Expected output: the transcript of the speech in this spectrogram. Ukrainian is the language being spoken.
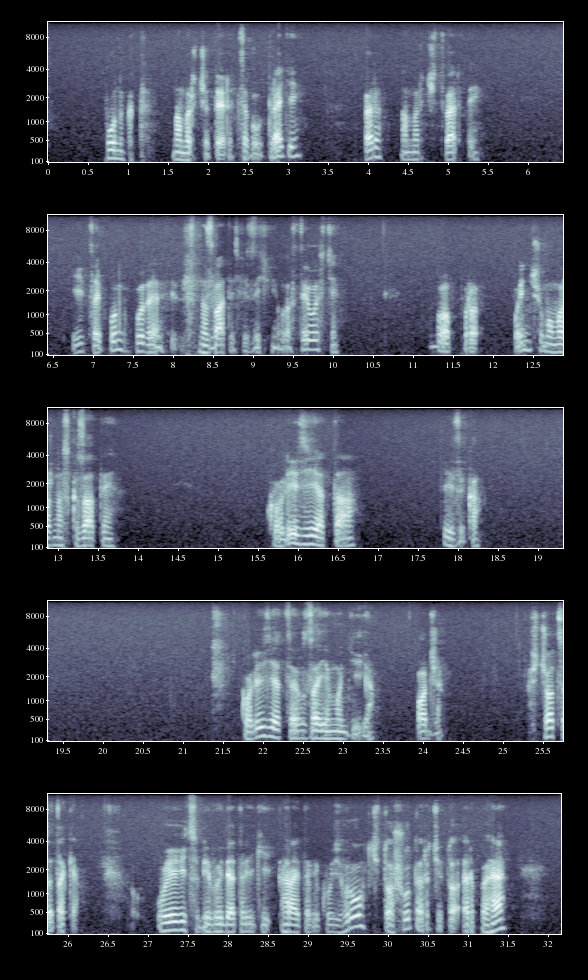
пункт номер 4 Це був третій, тепер номер четвертий. І цей пункт буде назватись фізичні властивості. Бо по-іншому можна сказати колізія та фізика. Колізія це взаємодія. Отже, що це таке? Уявіть собі, ви йдете в якій, граєте в якусь гру, чи то шутер, чи то РПГ,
